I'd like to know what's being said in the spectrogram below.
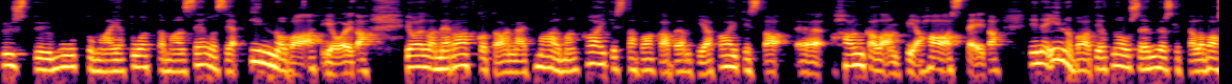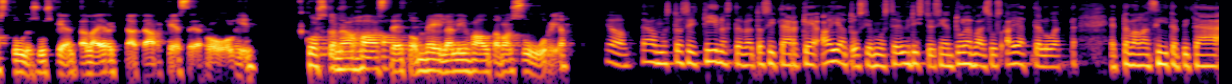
pystyy muuttumaan ja tuottamaan sellaisia innovaatioita, joilla me ratkotaan näitä maailman kaikista vakavimpia, kaikista äh, hankalampia haasteita, niin ne innovaatiot nousee myöskin tällä vastuullisuuskentällä erittäin tärkeäseen rooliin koska nämä haasteet on meillä niin valtavan suuria. Joo, tämä on minusta tosi kiinnostava ja tosi tärkeä ajatus ja minusta se yhdistyy siihen tulevaisuusajatteluun, että, että tavallaan siitä pitää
